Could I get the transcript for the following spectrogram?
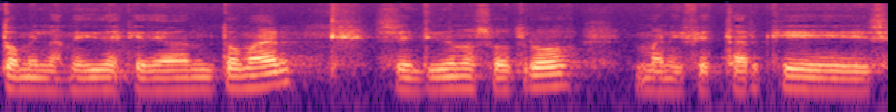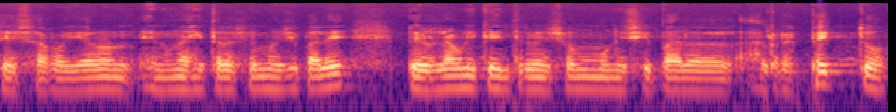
tomen las medidas que deban tomar en ese sentido nosotros manifestar que se desarrollaron en unas instalaciones municipales pero es la única intervención municipal al, al respecto.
